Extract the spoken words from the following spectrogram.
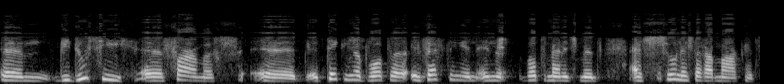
um, we do see uh, farmers uh, taking up water, investing in, in water management as soon as there are markets.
